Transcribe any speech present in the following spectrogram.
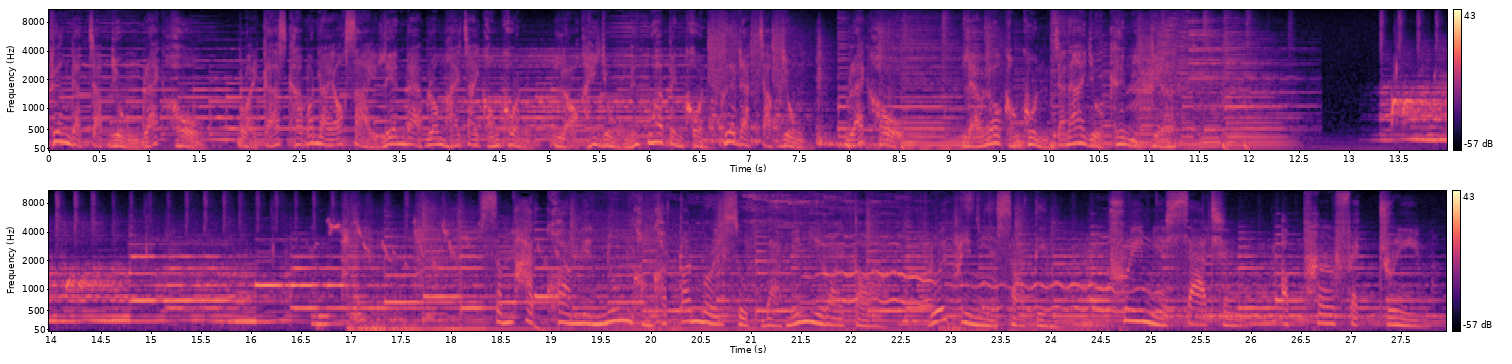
เครื่องดักจับยุง Black Hole ปล่อยก๊าซคาร์บอนไดออกไซด์เลียนแบบลมหายใจของคน หลอกให้ยุงนึกว่าเป็นคนเพื่อดักจับยุง Black Hole แล้วโลกของคุณจะน่าอยู่ขึ้นอีกเยอะสัมผัสความเนียนนุ่มของคอตตอนบริสุทธิ์แบบไม่มีรอยต่อ ด้วยพรีเมียร์ซาตินพรีเมียร์ satin a perfect dream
